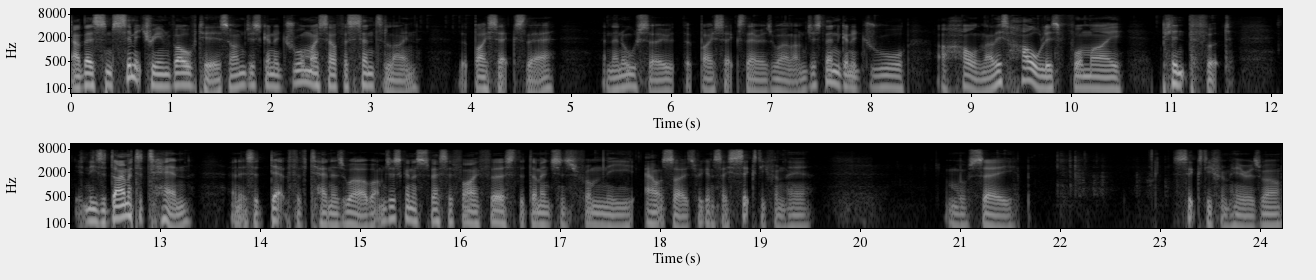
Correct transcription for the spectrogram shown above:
now there's some symmetry involved here, so I'm just going to draw myself a center line that bisects there, and then also that bisects there as well. I'm just then going to draw a hole. Now this hole is for my plinth foot. It needs a diameter 10, and it's a depth of 10 as well, but I'm just going to specify first the dimensions from the outside. So we're going to say 60 from here, and we'll say 60 from here as well.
